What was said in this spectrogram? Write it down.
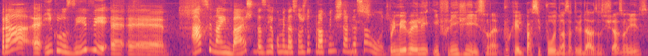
para, é, inclusive, é, é, assinar embaixo das recomendações do próprio Ministério isso. da Saúde. Primeiro, ele infringe isso, né? Porque ele participou de umas atividades nos Estados Unidos,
